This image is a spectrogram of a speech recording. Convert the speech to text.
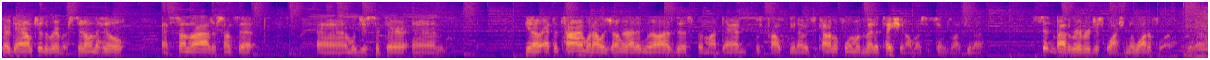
go down to the river, sit on the hill at sunrise or sunset, and we'd just sit there and you know, at the time when I was younger, I didn't realize this, but my dad was probably, you know, it's kind of a form of meditation almost, it seems like, you know, sitting by the river, just watching the water flow, you know.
